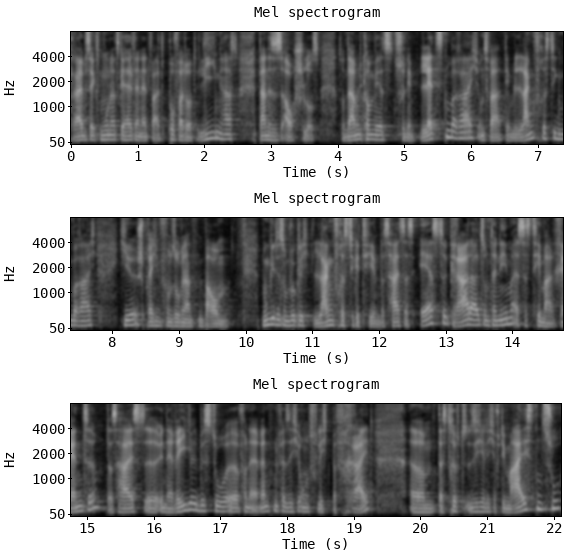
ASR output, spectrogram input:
drei bis sechs Monatsgehälter in etwa als Puffer dort liegen hast, dann ist es auch Schluss. So, und damit kommen wir jetzt zu dem letzten Bereich, und zwar dem langfristigen Bereich. Hier sprechen wir vom sogenannten Baum. Nun geht es um wirklich langfristige Themen. Das heißt, das erste, gerade als Unternehmer, ist das Thema Rente. Das heißt, äh, in der Regel bist du äh, von der Rentenversicherungspflicht befreit. Ähm, das trifft sicherlich auf die meisten zu.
